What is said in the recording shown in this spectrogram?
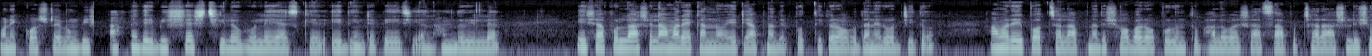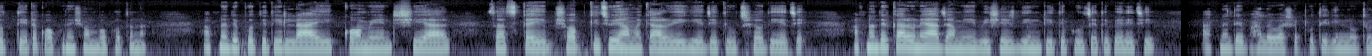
অনেক কষ্ট এবং আপনাদের বিশ্বাস ছিল বলেই আজকের এই দিনটা পেয়েছি, আলহামদুলিল্লাহ। এই সাফল্য আসলে আমার একান্ন এটি আপনাদের প্রত্যেকের অবদানের অর্জিত। আমার এই পথ চালা, আপনাদের সবার অপরন্ত ভালোবাসা আর সাপোর্ট ছাড়া আসলে সত্যি এটা কখনোই সম্ভব হতো না। আপনাদের প্রতিটি লাইক কমেন্ট শেয়ার সাবস্ক্রাইব সব কিছুই আমাকে আরও এগিয়ে যেতে উৎসাহ দিয়েছে। আপনাদের কারণে আজ আমি এই বিশেষ দিনটিতে পৌঁছাতে পেরেছি। আপনাদের ভালোবাসা প্রতিদিন নতুন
